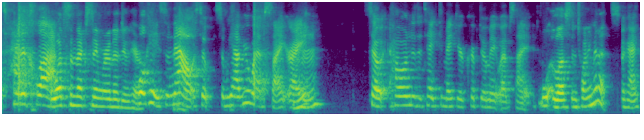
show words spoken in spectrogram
till 10 o'clock. What's the next thing we're gonna do here? Well, okay, so now, so so we have your website, right? Mhm. So how long did it take to make your CryptoMate website? Well, Less than twenty minutes. Okay,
